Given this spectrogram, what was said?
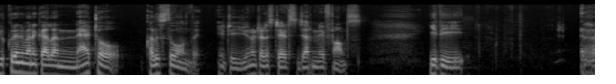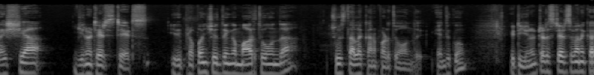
యుక్రెయిన్ వెనకాల నాటో కలుస్తూ ఉంది. ఇటు యునైటెడ్ స్టేట్స్ జర్మనీ ఫ్రాన్స్. ఇది రష్యా యునైటెడ్ స్టేట్స్. ఇది ప్రపంచ యుద్ధంగా మారుతూ ఉందా? చూస్తే అలా కనపడుతూ ఉంది. ఎందుకు? ఇటు యునైటెడ్ స్టేట్స్ వెనక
